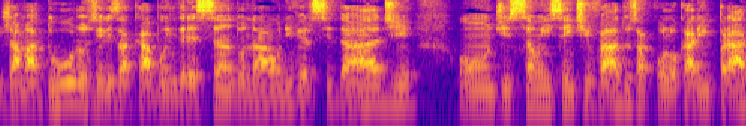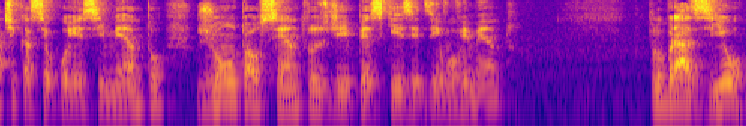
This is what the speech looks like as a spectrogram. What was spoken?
já maduros, eles acabam ingressando na universidade onde são incentivados a colocar em prática seu conhecimento junto aos centros de pesquisa e desenvolvimento. Para o Brasil,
